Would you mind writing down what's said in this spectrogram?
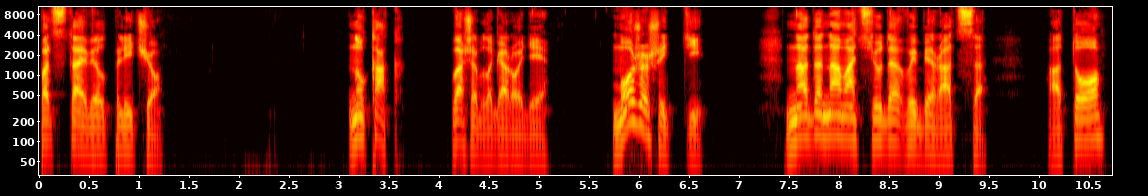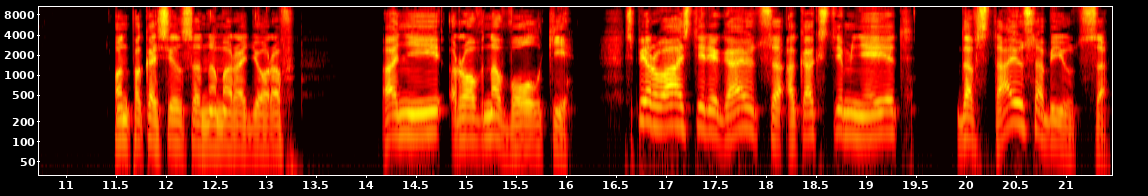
подставил плечо. «Ну как, ваше благородие, можешь идти?» Надо нам отсюда выбираться. А то...» Он покосился на мародеров. «Они ровно волки. Сперва остерегаются, а как стемнеет, да в стаю собьются».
